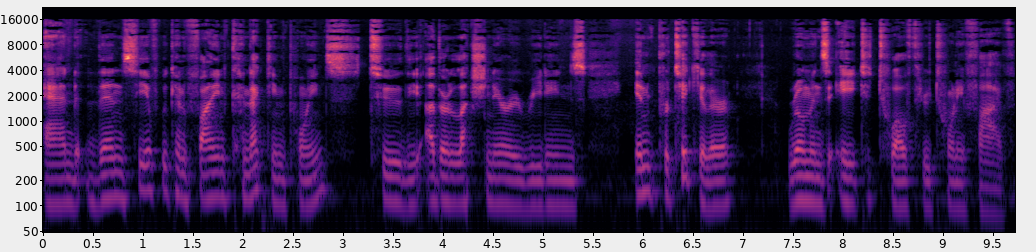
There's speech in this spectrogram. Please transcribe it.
and then see if we can find connecting points to the other lectionary readings, in particular, Romans 8 12 through 25.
